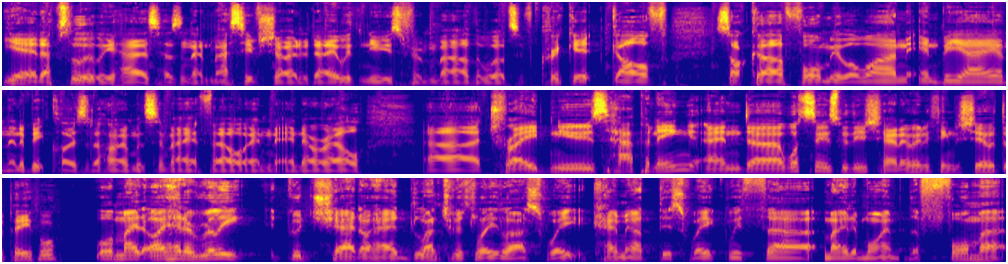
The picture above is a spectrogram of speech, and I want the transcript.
Yeah, it absolutely has, hasn't it? Massive show today with news from uh, the worlds of cricket, golf, soccer, Formula One, NBA, and then a bit closer to home with some AFL and NRL uh, trade news happening. And uh, what's news with you, Shano? Anything to share with the people? Well, mate, I had a really good chat. I had lunch with Lee last week. It came out this week with uh, a mate of mine, the former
